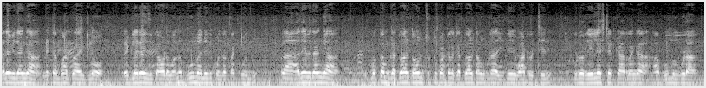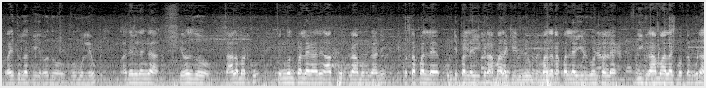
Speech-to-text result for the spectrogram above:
అదేవిధంగా నెట్టంపాడు ప్రాజెక్టులో రెగ్యులరైజ్ కావడం వల్ల భూమి అనేది కొంత తక్కువ ఉంది. అలా అదేవిధంగా మొత్తం గద్వాల్ టౌన్ చుట్టుపక్కల గద్వాల్ టౌన్ కూడా ఇదే వాటర్ వచ్చేది. ఈరోజు రియల్ ఎస్టేట్ కారణంగా ఆ భూములు కూడా రైతులకి ఈరోజు భూములు లేవు. అదేవిధంగా ఈరోజు చాలా మటుకు చెన్గొనపల్లె కానీ ఆత్కూరు గ్రామం కానీ కొత్తపల్లె గుంటిపల్లె ఈ గ్రామాలకి మదనపల్లె ఇడుగోనపల్లె ఈ గ్రామాలకు మొత్తం కూడా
